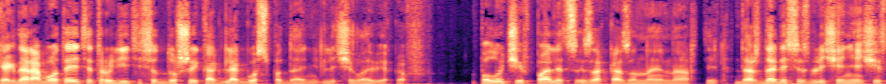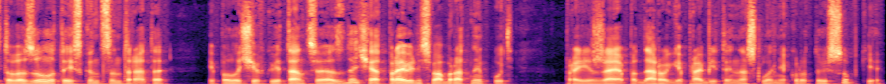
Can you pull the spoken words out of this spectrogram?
«Когда работаете, трудитесь от души, как для Господа, а не для человеков». Получив палец и заказанное на артель, дождались извлечения чистого золота из концентрата и, получив квитанцию о сдаче, отправились в обратный путь. Проезжая по дороге, пробитой на склоне крутой сопки,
